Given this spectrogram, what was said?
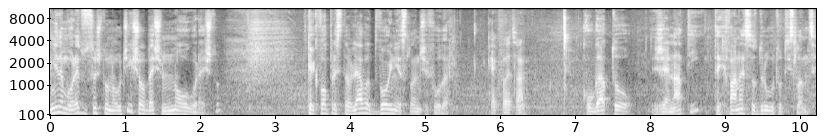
И на морето също научих, защото беше много горещо. Какво представлява двойния слънчев удар? Какво е това? Когато жена ти те хване с другото ти слънце.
